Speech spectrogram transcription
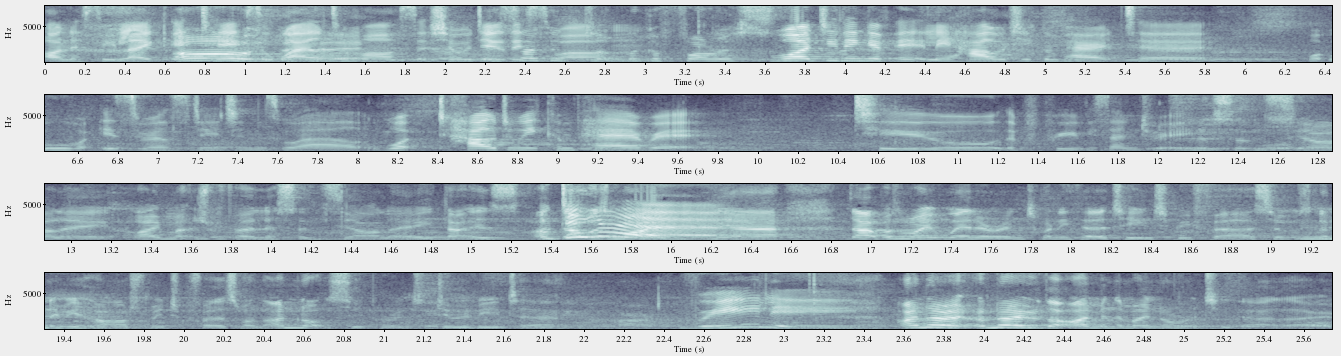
honestly like it Oh, takes a while okay. to master. Shall we do It's this like a, one? like a forest. What do you think of Italy? How would you compare it to what ooh, Israel staging as well? What how do we compare it to the previous entry? L'essenziale. I much prefer L'essenziale. That is. Oh, that was my yeah. That was my winner in 2013. To be fair, so it was going to be Mm. hard for me to prefer this one. I'm not super into Due vite. Really? I know. I know that I'm in the minority there though.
